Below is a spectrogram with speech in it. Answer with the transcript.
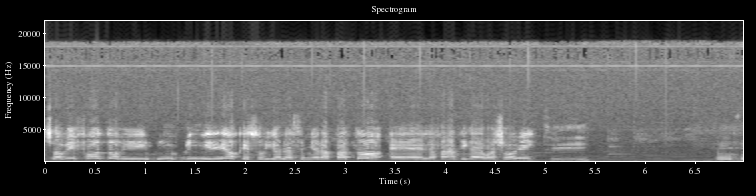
Yo vi fotos, vi, vi, vi videos que subió la señora Pato, eh, la fanática de Jovi. Sí. Sí, sí,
